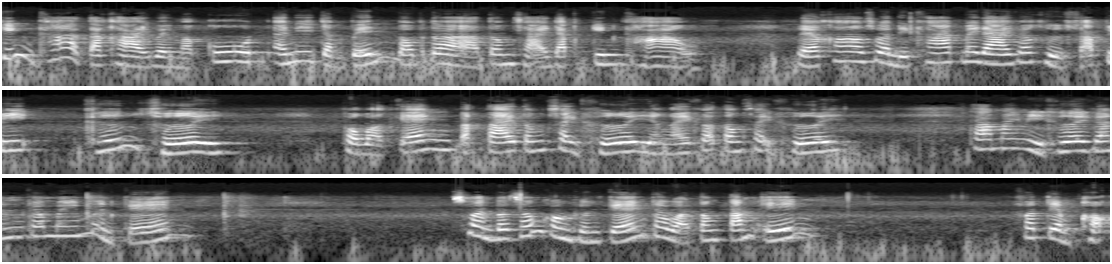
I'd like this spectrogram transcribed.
ขิ้งข่าตะไคร้ใบมะกรูด อันนี้จำเป็นเพราะว่าต้องใช้ดับกินข้าว แล้วข้าวส่วนที่คาดไม่ได้ก็คือกะปิคือเคยเพราะว่าแกงตักใต้ต้องใส่เคยยังไงก็ต้องใส่เคย ถ้าไม่มีเคยกันก็ไม่เหมือนแกง ส่วนผสมของเครื่องแกงแต่ว่าต้องตำเองเขาเตรียมเคาะ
